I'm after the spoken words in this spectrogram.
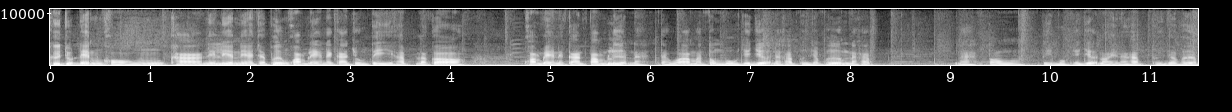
คือจุดเด่นของคาเนเลียนเนี่ยจะเพิ่มความแรงในการโจมตีครับ แล้วก็ความแรงในการปั๊มเลือดนะแต่ว่ามันต้องบวกเยอะๆนะครับ ถึงจะเพิ่มนะครับนะต้องตีบวกเยอะๆหน่อยนะครับ ถึงจะเพิ่ม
